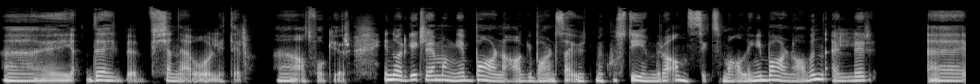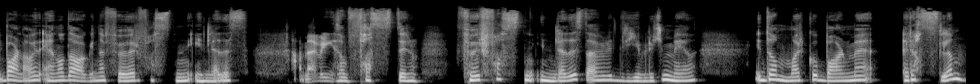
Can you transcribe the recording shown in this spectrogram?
ja, det kjenner jeg jo litt til at folk gjør. I Norge kler mange barnehagebarn seg ut med kostymer og ansiktsmaling i barnehagen eller i barnehagen en av dagene før fasten innledes. Ja, men det er vel ingen som faster før fasten innledes? Det er, vi driver vel ikke med I Danmark går barn med rasselen,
